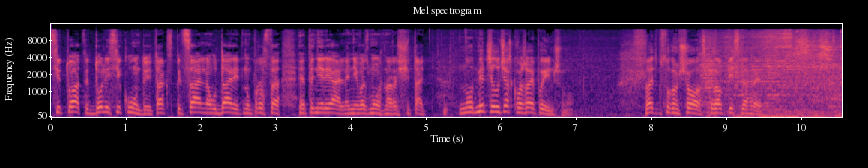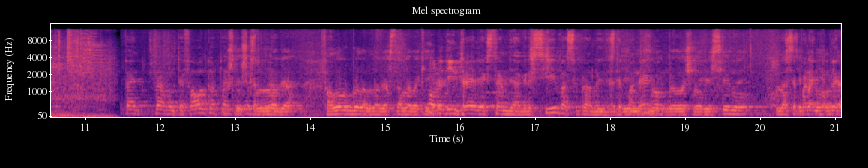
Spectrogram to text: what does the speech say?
ситуации доли секунды и так специально ударить, ну просто это нереально, невозможно рассчитать. Ну, от Мірча Луческо вважає по-іншому. Давайте послухаємо, що сказав після гри. Слишком gustul lor. много фолов было, много остановок игры. Один из них был очень агрессивный. На Степаненко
